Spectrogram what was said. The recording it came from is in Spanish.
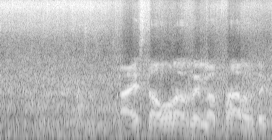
a esta hora de la tarde.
